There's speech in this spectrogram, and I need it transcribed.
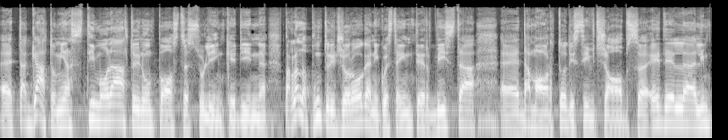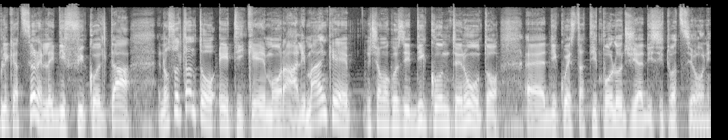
eh, taggato, mi ha stimolato in un post su LinkedIn, parlando appunto di Joe Rogan in questa intervista eh, da morto di Steve Jobs e dell'implicazione, le difficoltà non soltanto etiche e morali, ma anche, diciamo così, di contenuto eh, di questa tipologia di situazioni.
